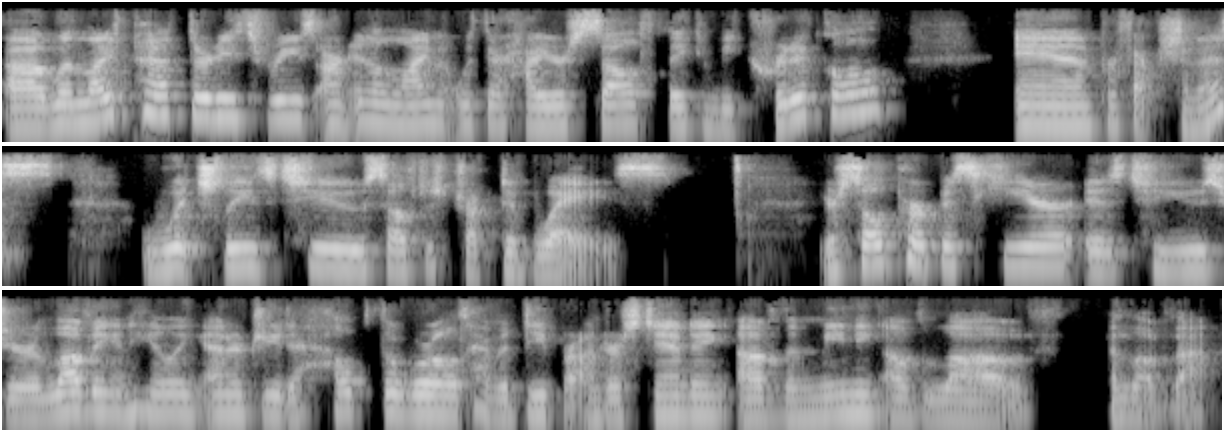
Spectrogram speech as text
Uh, when life path 33s aren't in alignment with their higher self, they can be critical and perfectionists, which leads to self destructive ways. Your sole purpose here is to use your loving and healing energy to help the world have a deeper understanding of the meaning of love. I love that.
